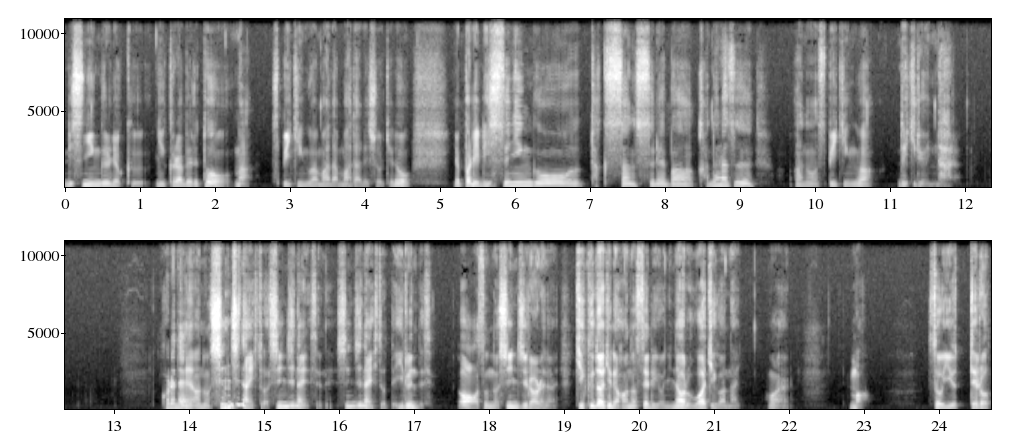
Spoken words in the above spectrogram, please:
リスニング力に比べるとまあスピーキングはまだまだでしょうけどやっぱりリスニングをたくさんすれば必ずあのスピーキングができるようになる。これねあの信じない人は信じないんですよね。信じない人っているんですよ。ああそんな信じられない。聞くだけで話せるようになるわけがない。はい、まあそう言ってろ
